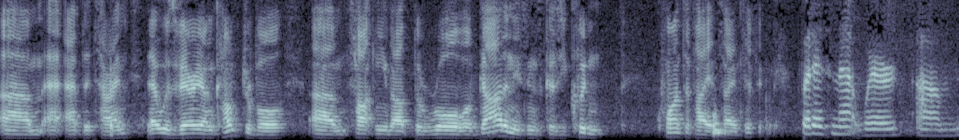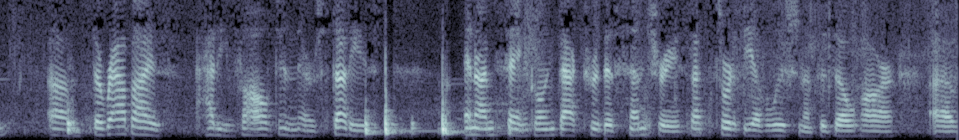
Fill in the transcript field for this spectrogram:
um, at, at the time that was very uncomfortable um, talking about the role of God in these things because you couldn't quantify it scientifically. But isn't that where um, um, the rabbis had evolved in their studies? And I'm saying, going back through the centuries, that's sort of the evolution of the Zohar, of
